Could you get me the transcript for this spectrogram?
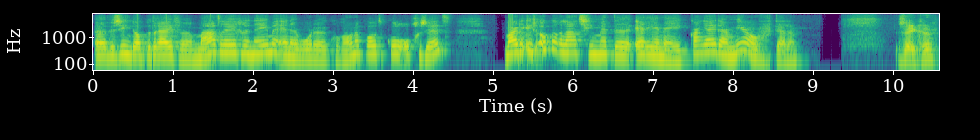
Uh, we zien dat bedrijven maatregelen nemen en er worden coronaprotocollen opgezet. Maar er is ook een relatie met de RINE. Kan jij daar meer over vertellen? Zeker.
